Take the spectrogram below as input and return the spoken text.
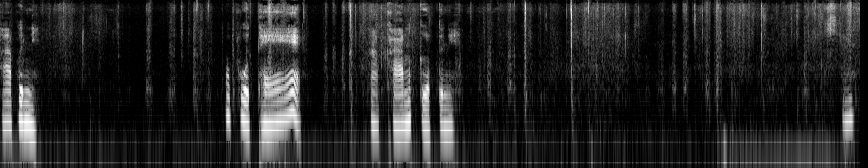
ขาเพิ่นนี่มาพูดแท้หักขามาเกือบตัวนี้อืม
